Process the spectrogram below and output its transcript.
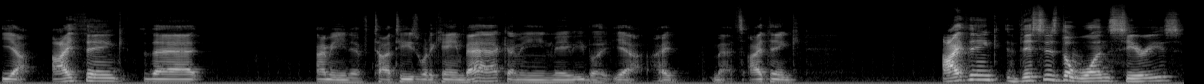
Yeah, I think that I mean, if Tatis would have came back, I mean, maybe, but yeah, I Mets. I think. I think this is the one series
